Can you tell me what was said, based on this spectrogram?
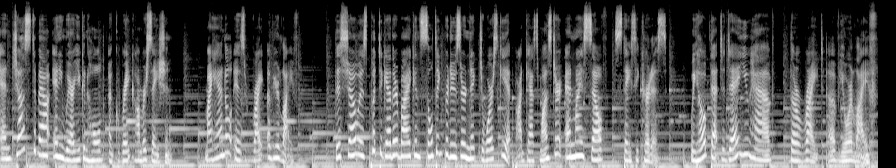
and just about anywhere you can hold a great conversation. My handle is Write of Your Life. This show is put together by consulting producer Nick Jaworski at Podcast Monster and myself, Stacy Curtis. We hope that today you have the right of your life.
